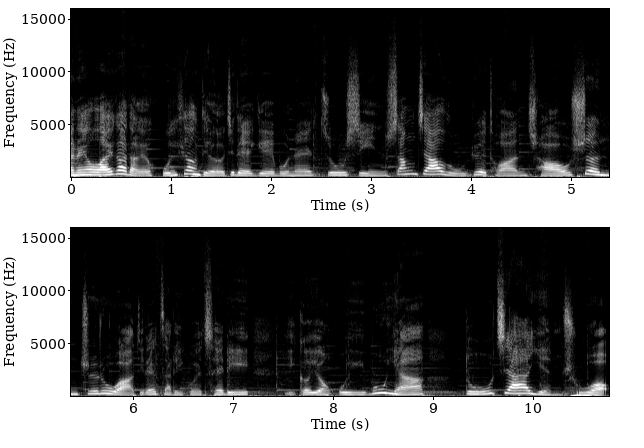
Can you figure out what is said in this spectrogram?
以呢，来甲大家分享到这个艺文的资讯，商家鲁乐团朝圣之路啊，伫咧十二月七日，一个用维武营独家演出哦。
